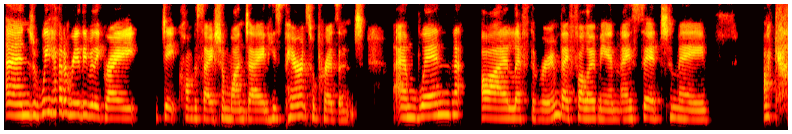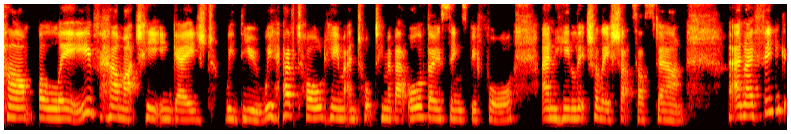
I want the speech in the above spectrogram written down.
And we had a really, really great, deep conversation one day, and his parents were present. And when I left the room, they followed me and they said to me, I can't believe how much he engaged with you. We have told him and talked to him about all of those things before, and he literally shuts us down. And I think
